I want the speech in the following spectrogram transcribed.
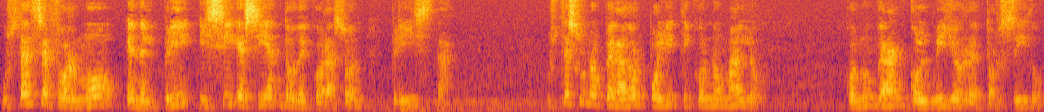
Usted se formó en el PRI y sigue siendo de corazón priista. Usted es un operador político no malo, con un gran colmillo retorcido.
